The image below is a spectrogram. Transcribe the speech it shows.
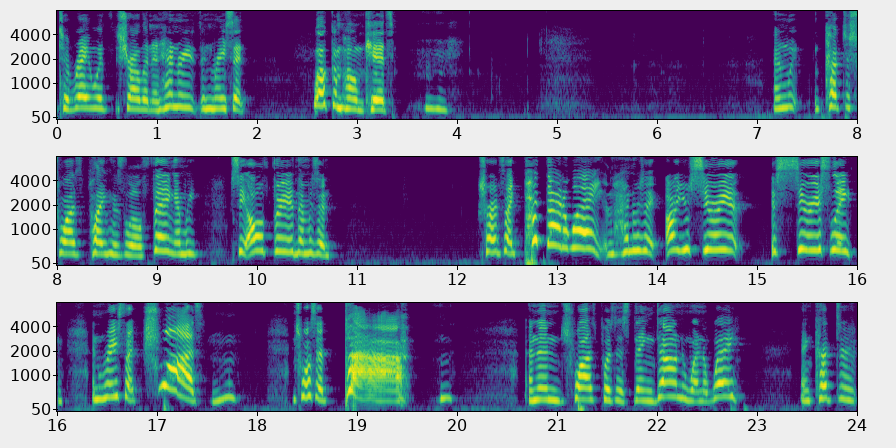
to Ray with Charlotte and Henry, and Ray said, Welcome home, kids. And we cut to Schwoz playing his little thing, and we see all three of them. He said, Charlotte's like, put that away! And Henry's like, are you serious? Seriously? And Ray's like, Schwoz! And Schwoz said, bah! And then Schwoz puts his thing down and went away. And cut to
